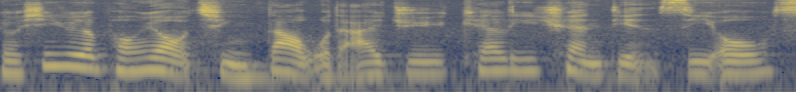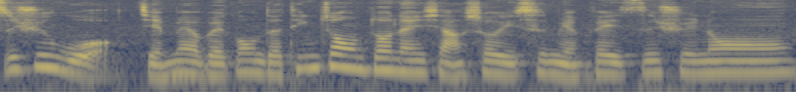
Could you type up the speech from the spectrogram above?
有兴趣的朋友，请到我的 IG Kelly Chan 点 co 私讯我。姐妹围攻的听众都能享受一次免费咨询哦。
